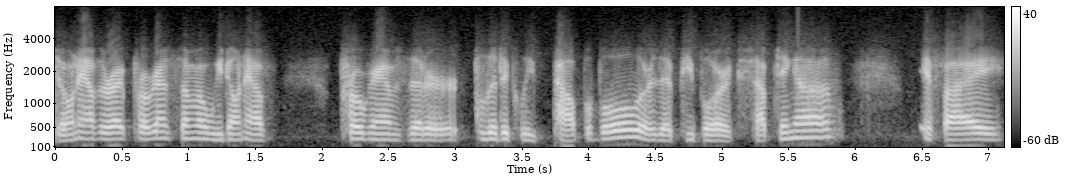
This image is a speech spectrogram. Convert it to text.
don't have the right programs, some of we don't have programs that are politically palpable or that people are accepting of. If I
